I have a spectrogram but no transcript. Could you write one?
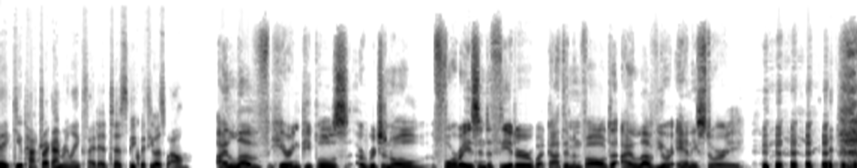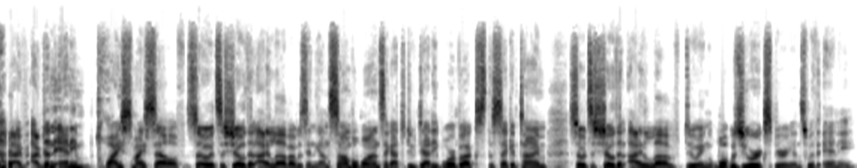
Thank you, Patrick. I'm really excited to speak with you as well. I love hearing people's original forays into theater, what got them involved. I love your Annie story. I've, I've done Annie twice myself, so it's a show that I love. I was in the ensemble once. I got to do Daddy Warbucks the second time, so it's a show that I love doing. What was your experience with Annie?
